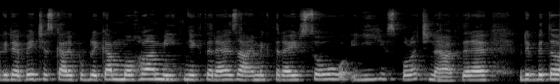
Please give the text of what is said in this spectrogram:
kde by Česká republika mohla mít některé zájmy, které jsou jí společné a které, kdyby to,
